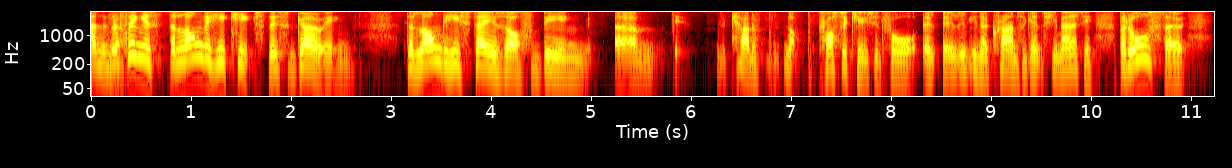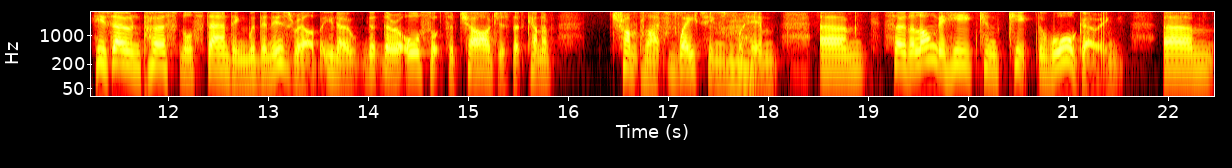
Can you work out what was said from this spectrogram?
And the thing is, the longer he keeps this going, the longer he stays off being um, kind of not prosecuted for uh, uh, you know crimes against humanity, but also his own personal standing within Israel. But you know that there are all sorts of charges that kind of Trump like waiting for him. Um, so the longer he can keep the war going. Um,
